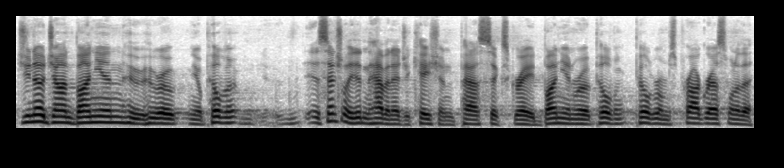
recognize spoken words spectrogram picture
do you know John Bunyan, who, who wrote, you know, Pilgrim, essentially didn't have an education past sixth grade. Bunyan wrote Pilgrim, Pilgrim's Progress, one of the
